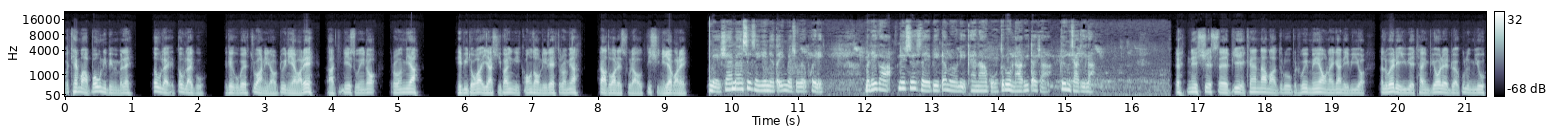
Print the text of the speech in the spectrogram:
ဝက်ထဲမှာပုံနေပြီမလဲတုတ်လိုက်တုတ်လိုက်ကိုတကယ်ကိုပဲကြွနေတော့တွေ့နေရပါတယ်ဒါဒီနေ့ဆိုရင်တော့တော်တော်များ နေပြီးတော့ကအရာရှိပိုင်းကြီးကောင်းဆောင်တွေလည်းတော်တော်များတသွားတယ်ဆိုတာကိုသိရှိနေရပါတယ်မယ်ရှမ်းမန်းစစ်စင်ရေးနဲ့သိမ့်မယ်ဆိုတဲ့အဖွဲ့တွေမနေ့က280ပြည့်တက်မတော်နေ့အခမ်းအနားကိုသူတို့လာပြီးတိုက်တာတွေ့မကြသေးလားအဲနှစ်80ပြည့်အခမ်းအနားမှာသူတို့ပထဝီမင်းအောင်လိုင်းကနေပြီးတော့တလွဲတွေကြီးပြထိုင်ပြောတဲ့အတွက်အခုလိုမျိုး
